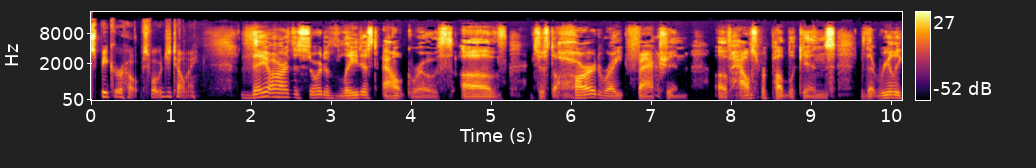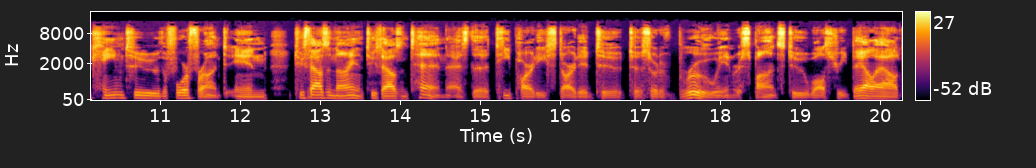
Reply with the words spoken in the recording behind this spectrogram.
speaker hopes, what would you tell me? They are the sort of latest outgrowth of just a hard right faction of House Republicans that really came to the forefront in 2009 and 2010 as the Tea Party started to, to sort of brew in response to Wall Street bailout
